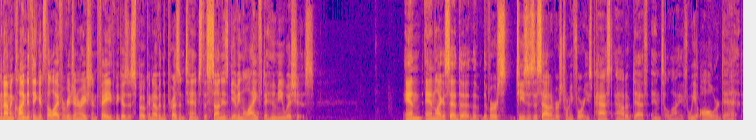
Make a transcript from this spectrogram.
and I'm inclined to think it's the life of regeneration and faith because it's spoken of in the present tense. The Son is giving life to whom he wishes. And and like I said, the, the, the verse teases this out in verse 24. He's passed out of death into life. We all were dead.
